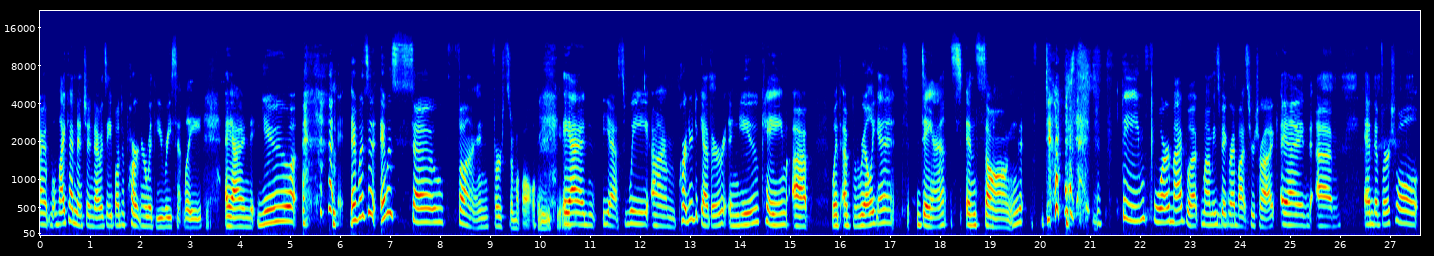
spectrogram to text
uh, like I mentioned, I was able to partner with you recently, and you, it was a, it was so fun. First of all, thank you. And yes, we um, partnered together, and you came up with a brilliant dance and song theme for my book, Mommy's yeah. Big Red Monster Truck, and um, and the virtual.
